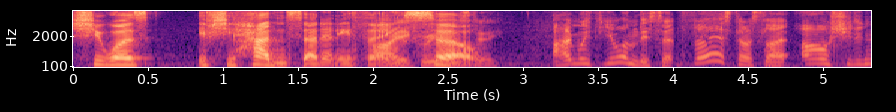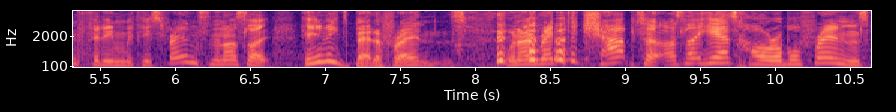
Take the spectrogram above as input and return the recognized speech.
she was if she hadn't said anything. I agree, so, I'm with you on this. At first, I was like, oh, she didn't fit in with his friends. And then I was like, he needs better friends. When I read the chapter, I was like, he has horrible friends.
